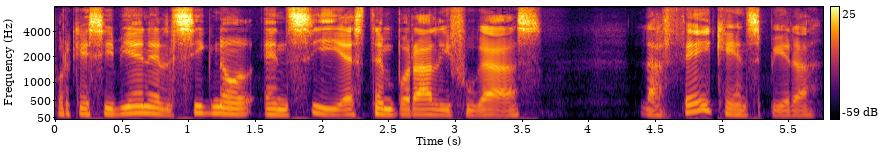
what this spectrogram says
Porque si bien el signo en sí es temporal y fugaz, la fe que inspira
